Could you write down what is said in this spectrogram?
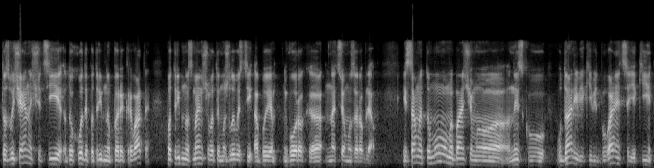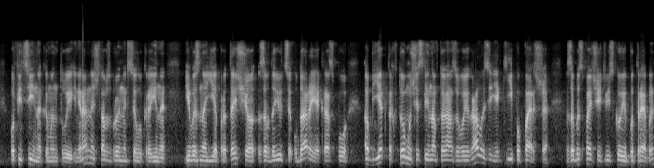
то звичайно, що ці доходи потрібно перекривати, потрібно зменшувати можливості, аби ворог е, на цьому заробляв. І саме тому ми бачимо низку ударів, які відбуваються, які офіційно коментує Генеральний штаб збройних сил України і визнає про те, що завдаються удари якраз по об'єктах, в тому числі нафтогазової галузі, які, по-перше, забезпечують військові потреби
